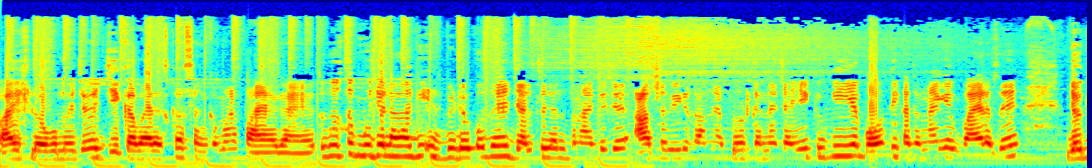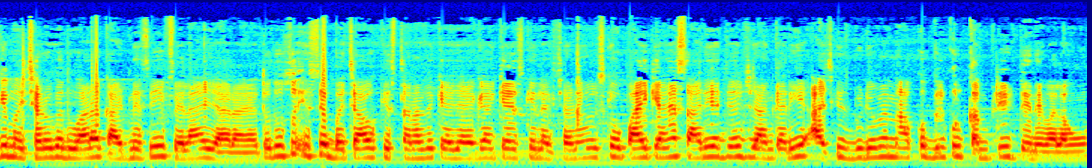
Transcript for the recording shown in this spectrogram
बाईस लोगों में जो है जीका वायरस का संक्रमण पाया गया है। तो दोस्तों, मुझे लगा कि इस वीडियो को जो है, जल्द से जल्द बना के जो है, आप सभी के सामने अपलोड करना चाहिए, क्योंकि ये बहुत ही खतरनाक एक वायरस है, जो कि मच्छरों के द्वारा काटने से ही फैलाया जा रहा है। तो दोस्तों, इससे बचाव किस तरह से किया जाएगा, क्या इसके लक्षण है, उसके उपाय क्या है, सारी जो जानकारी है, आज की इस वीडियो में मैं आपको बिल्कुल कंप्लीट देने वाला हूँ।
